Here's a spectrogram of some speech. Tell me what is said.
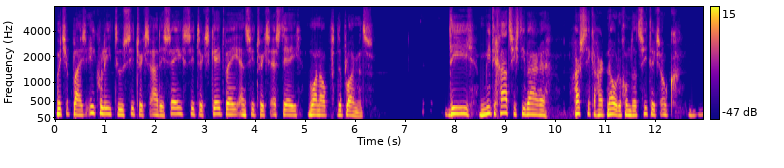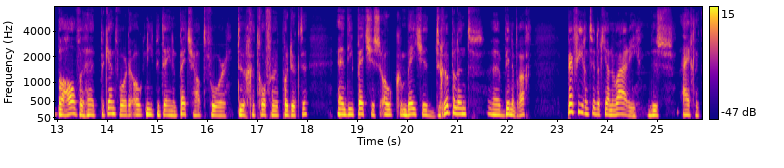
which applies equally to Citrix ADC, Citrix Gateway en Citrix SD one-up deployments. Die mitigaties die waren hartstikke hard nodig, omdat Citrix ook behalve het bekend worden ook niet meteen een patch had voor de getroffen producten. En die patches ook een beetje druppelend uh, binnenbracht. Per 24 januari, dus eigenlijk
